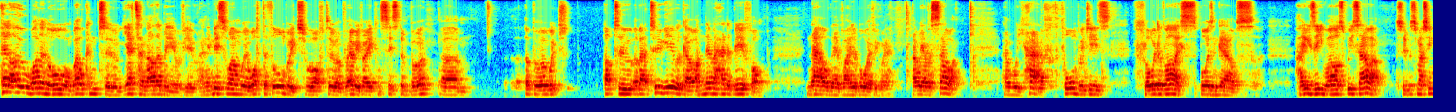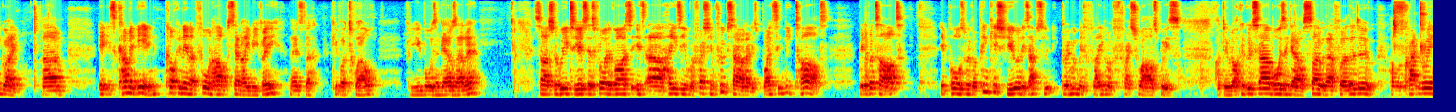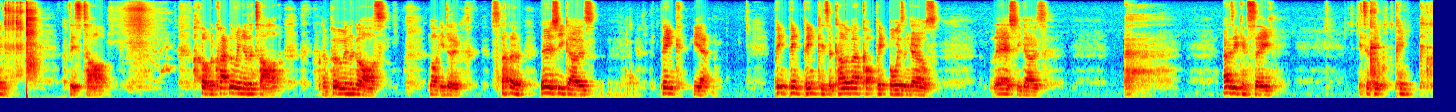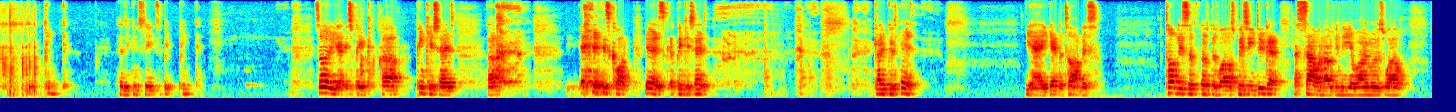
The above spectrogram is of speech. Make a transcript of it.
Hello, one and all, and welcome to yet another beer review. And in this one, we're off to Thornbridge. We're off to a very, very consistent brewer, um, a brewer which, up to about two years ago, I never had a beer from. Now they're available everywhere, and we have a sour, and we have Thornbridge's Florida Weisse, boys and girls, hazy raspberry sour, super smashing great. Um, it is coming in, clocking in at 4.5% ABV. There's the give a 12 for you boys and girls out there. So I shall read to you. It says Florida Weisse is a hazy and refreshing fruit sour that is bracingly tart. Bit of a tart. It pours with a pinkish hue and is absolutely brimming with flavour of fresh raspberries. I do like a good sour, boys and girls. So without further ado, I will crack the ring this tart. I would crack the ring of the tart and put her in the glass like you do. So there she goes. Pink, yeah. Pink, pink, pink is the colour of our cockpit, boys and girls. There she goes. As you can see, it's a bit pink, pink. As you can see, it's a bit pink. So yeah, it's pink, uh, pinkish head. Uh, it's quite, yeah, it's a pinkish head. Gave good head. Yeah, you get the tartness. Tartness of, of the raspberries. You do get a sour note in the aroma as well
